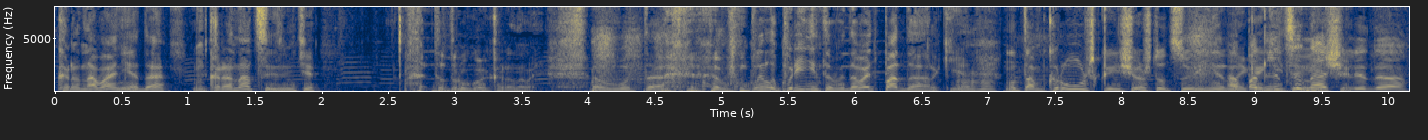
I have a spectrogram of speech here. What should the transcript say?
коронования, да, коронации, извините, это другой карнавал. Вот э, было принято выдавать подарки. Ну там кружка, еще что-то сувенирное, а какие-то вещи. начали, да.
